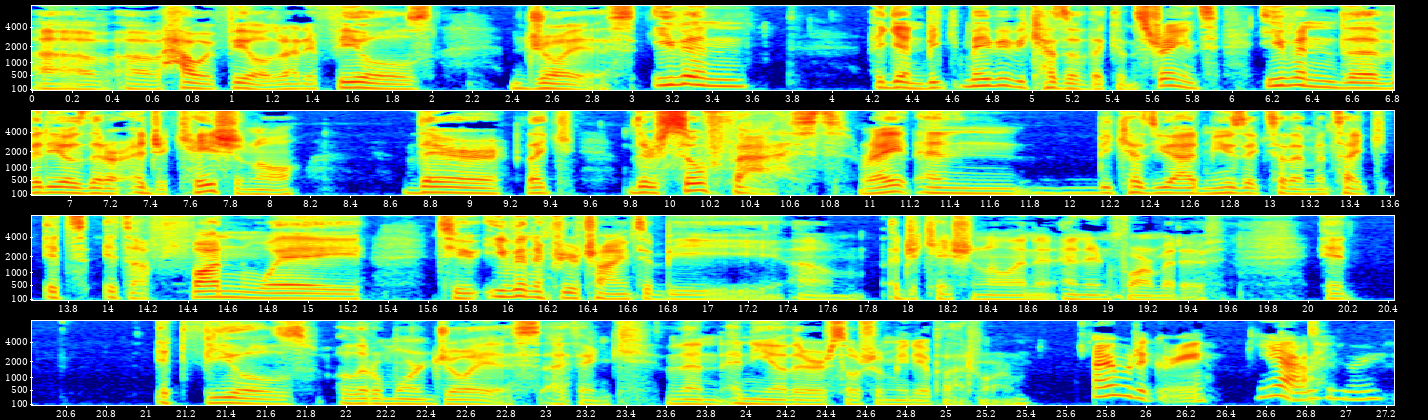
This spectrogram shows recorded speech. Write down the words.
of of how it feels, right? It feels joyous. Even again, be, maybe because of the constraints, even the videos that are educational, they're like they're so fast, right? And because you add music to them, it's like it's it's a fun way to even if you're trying to be um, educational and, and informative, it it feels a little more joyous, I think, than any other social media platform. I would agree. Yeah, I would agree.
